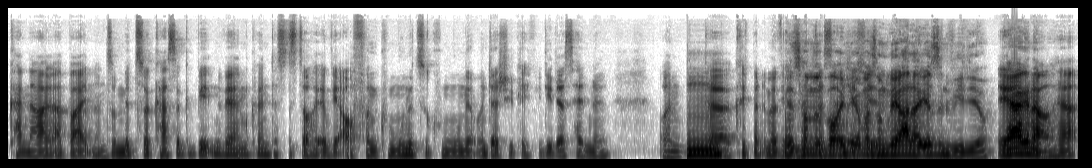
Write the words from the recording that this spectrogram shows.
Kanalarbeiten und so mit zur Kasse gebeten werden könnt? Das ist doch irgendwie auch von Kommune zu Kommune unterschiedlich, wie die das handeln. Und Mhm. da kriegt man immer wieder Sonst haben wir bei euch immer so ein realer Irrsinn-Video. Ja, genau, ja.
